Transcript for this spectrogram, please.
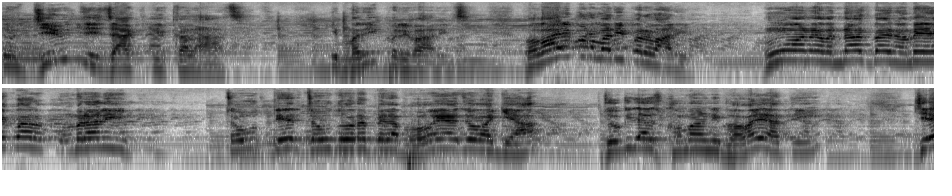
તો જીવતી જાગતી કલા છે. એ મરી પરિવારી છે. ભવાઈ પણ મરી પરિવારી. હું અને વનરાજભાઈ અમે એકવાર ઉમરાળી ચૌદ, તેર, ચૌદ વર્ષ પહેલા ભવાયા જોવા ગયા. જોગીદાસ ખુમાણની ભવાઈ હતી. જે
